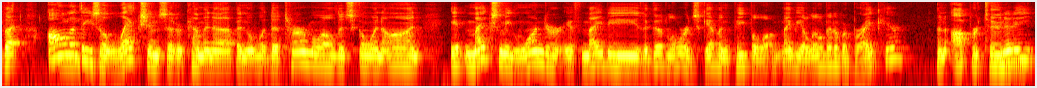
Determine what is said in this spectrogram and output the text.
but all of these elections that are coming up and the, the turmoil that's going on it makes me wonder if maybe the good Lord's given people maybe a little bit of a break here, an opportunity,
